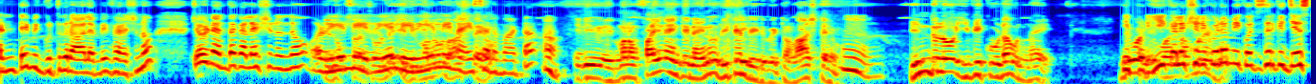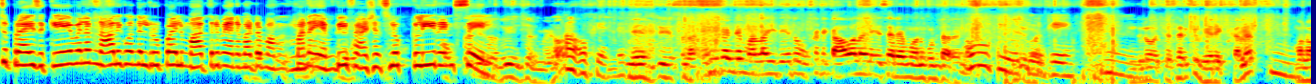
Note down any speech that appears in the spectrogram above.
అంటే మీకు గుర్తుకు రావాలి ఎంబీ ఫ్యాషన్. చూడండి ఎంత కలెక్షన్ ఉందో. రియల్లీ రియల్లీ రియల్లీ నైస్ అనమాట ఇది మనం five ninety nine retail rate పెట్టాం లాస్ట్ టైం ఇందులో ఇవి కూడా ఉన్నాయి. ఇప్పుడు ఈ కలెక్షన్ కూడా మీకు వచ్చేసరికి జస్ట్ ప్రైస్ కేవలం నాలుగు వందల రూపాయలు మాత్రమే అనమాట మన ఎంబీ ఫ్యాషన్స్లో క్లియరెన్స్ సేల్ ఓకే అండి. ఎందుకంటే మళ్ళీ ఇదేదో ఒకటి కావాలని వేసారేమో అనుకుంటారండి ఓకే ఓకే ఇందులో వచ్చేసరికి వేరే కలర్. మనం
